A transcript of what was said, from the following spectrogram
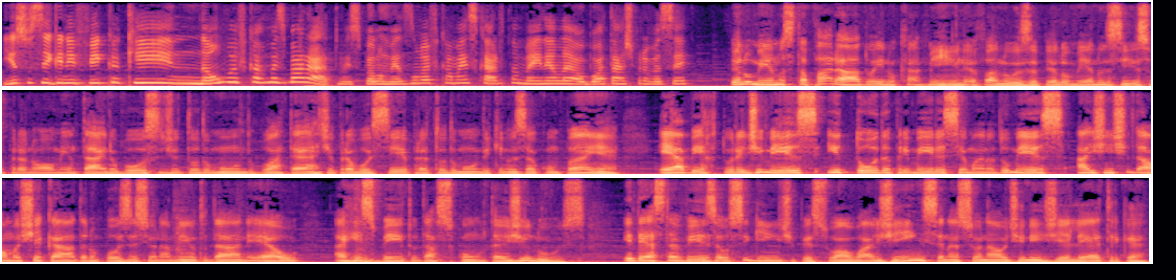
Isso significa que não vai ficar mais barato, mas pelo menos não vai ficar mais caro também, né, Léo? Boa tarde para você. Pelo menos está parado aí no caminho, né, Vanusa? Pelo menos isso para não aumentar no bolso de todo mundo. Boa tarde para você, para todo mundo que nos acompanha. É abertura de mês e toda primeira semana do mês a gente dá uma checada no posicionamento da ANEEL a respeito das contas de luz. E desta vez é o seguinte, pessoal: a Agência Nacional de Energia Elétrica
